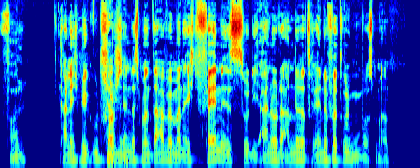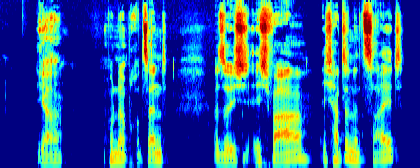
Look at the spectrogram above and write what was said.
Voll. Kann ich mir gut hab vorstellen, dass man da, wenn man echt Fan ist, so die eine oder andere Träne verdrücken muss mal. Ja, 100 Prozent. Also ich, ich war, ich hatte eine Zeit,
